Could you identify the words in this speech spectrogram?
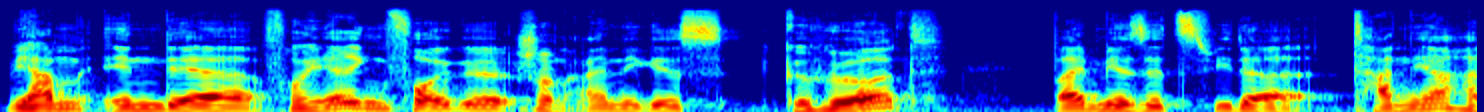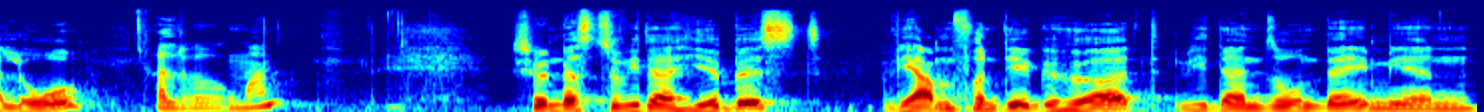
Wir haben in der vorherigen Folge schon einiges gehört. Bei mir sitzt wieder Tanja. Hallo. Hallo, Roman. Schön, dass du wieder hier bist. Wir haben von dir gehört, wie dein Sohn Damien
